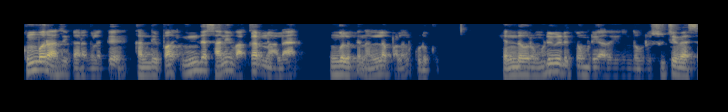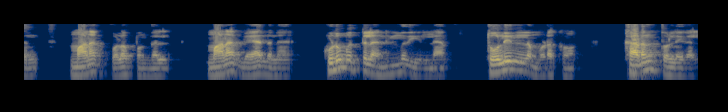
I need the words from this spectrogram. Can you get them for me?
கும்பராசிக்காரங்களுக்கு கண்டிப்பா இந்த சனி வக்கர்னால உங்களுக்கு நல்ல பலன் கொடுக்கும். எந்த ஒரு முடிவெடுக்க முடியாத இருந்த ஒரு சுச்சுவேஷன் மன குழப்பங்கள் மன வேதனை குடும்பத்துல நிம்மதி இல்லை தொழில்ல முடக்கம் கடன் தொல்லைகள்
